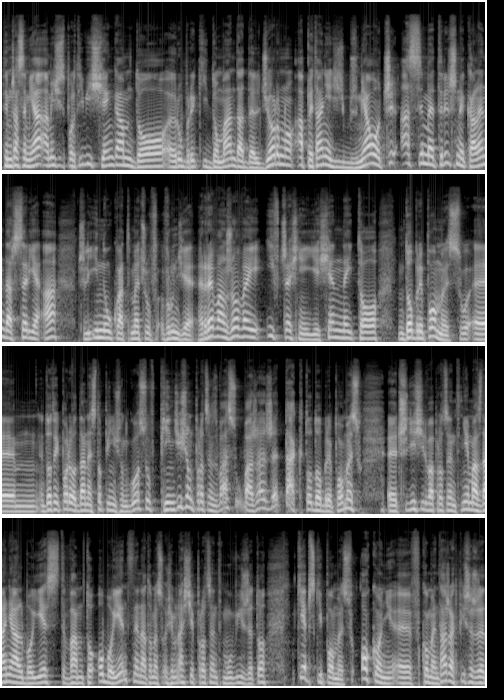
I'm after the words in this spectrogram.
Tymczasem ja, Amici Sportivi, sięgam do rubryki Domanda del Giorno, a pytanie dziś brzmiało, czy asymetryczny kalendarz Serie A, czyli inny układ meczów w rundzie rewanżowej i wcześniej jesiennej, to dobry pomysł. Do tej pory oddane 150 głosów. 50% z Was uważa, że tak, to dobry pomysł. 32% e, nie ma zdania albo jest Wam to obojętne, natomiast 18% mówi, że to kiepski pomysł. Okoń e, w komentarzach pisze, że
